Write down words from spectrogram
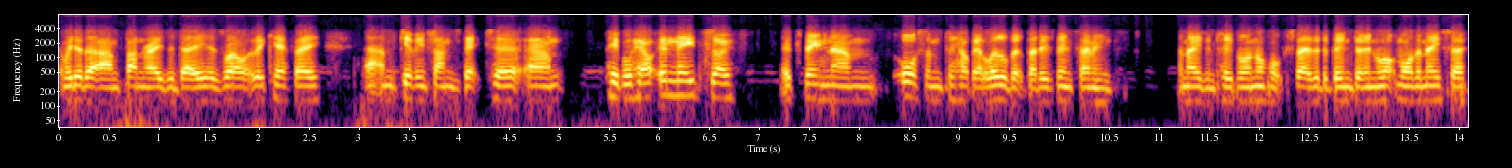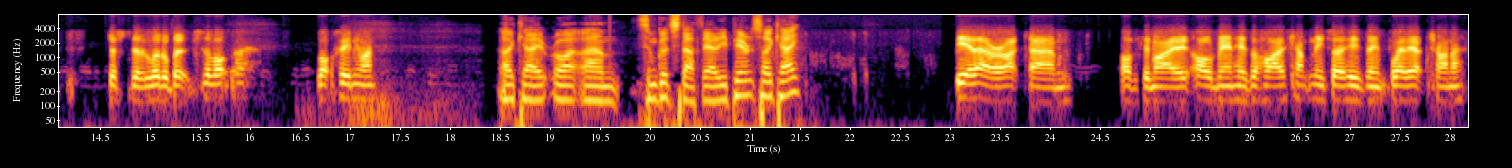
And we did a um, fundraiser day as well at the cafe, um, giving funds back to um, people in need. So it's been um, awesome to help out a little bit, but there's been so many amazing people in the Hawke's Bay that have been doing a lot more than me. So just a little bit, it's a lot, a lot for anyone. Okay, right. Um, some good stuff out. Are your parents okay? Yeah, they're all right. Um, obviously, my old man has a hire company, so he's been flat out trying to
